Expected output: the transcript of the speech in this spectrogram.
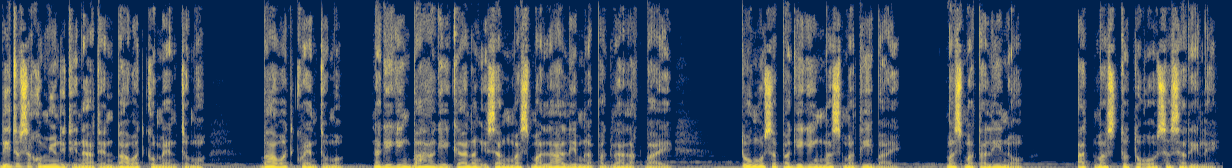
Dito sa community natin, bawat komento mo, bawat kwento mo, nagiging bahagi ka ng isang mas malalim na paglalakbay tungo sa pagiging mas matibay, mas matalino, at mas totoo sa sarili.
